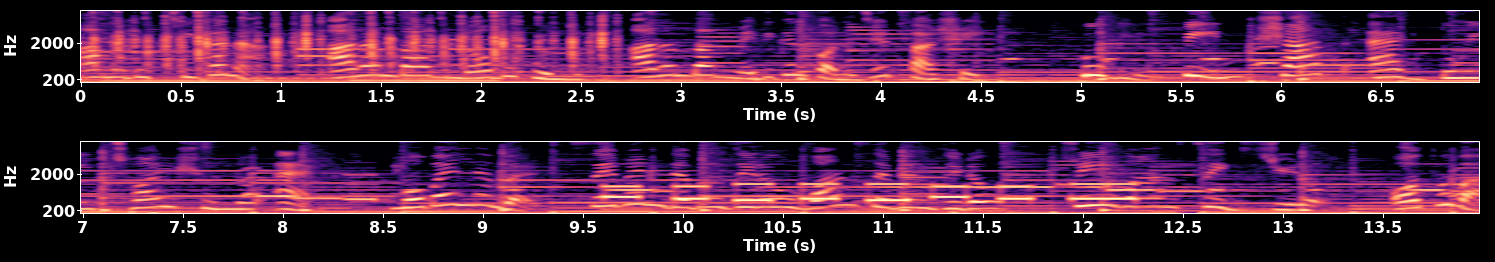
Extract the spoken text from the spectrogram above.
আমাদের ঠিকানা আরামবাগ নবপল্লী, আরামবাগ মেডিকেল কলেজের পাশেই। হুগলি, পিন সাত এক দুই ছয় শূন্য এক। মোবাইল নম্বর সেভেন অথবা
